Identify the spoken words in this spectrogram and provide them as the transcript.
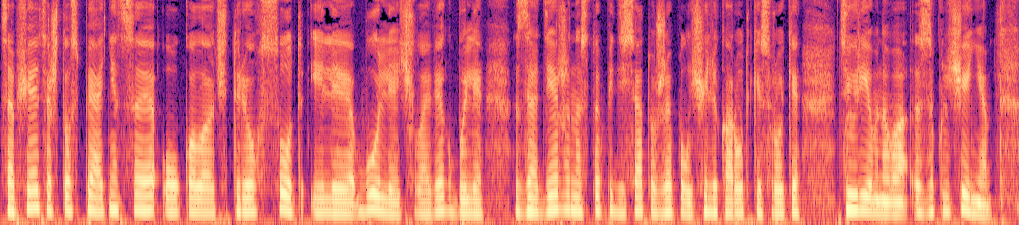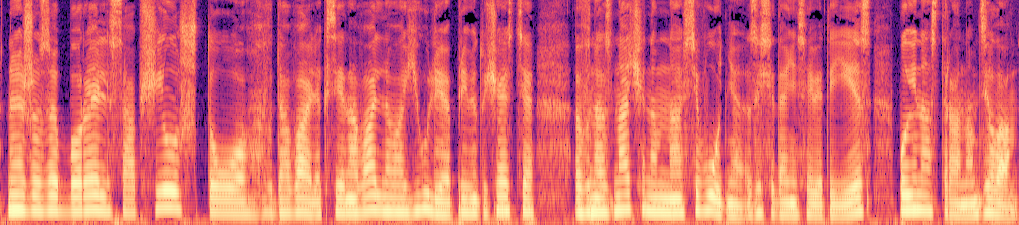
Сообщается, что с пятницы около 400 или более человек были задержаны, 150 уже получили короткие сроки тюремного заключения. Но и Жозеп Борель сообщил, что вдова Алексея Навального Юлия примет участие в назначенном на сегодня сегодня заседание Совета ЕС по иностранным делам.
